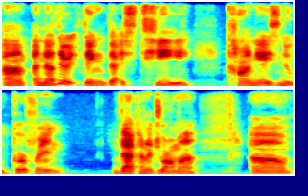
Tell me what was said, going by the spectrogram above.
Um, another thing that is tea, Kanye's new girlfriend, that kind of drama. Um,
